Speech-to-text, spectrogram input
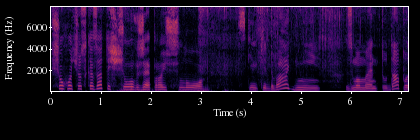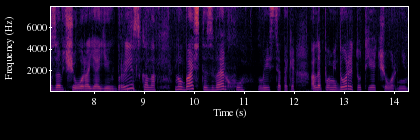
Що хочу сказати, що вже пройшло скільки два дні з моменту, да, позавчора я їх бризкала. Ну, бачите, зверху листя таке, але помідори тут є чорні.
